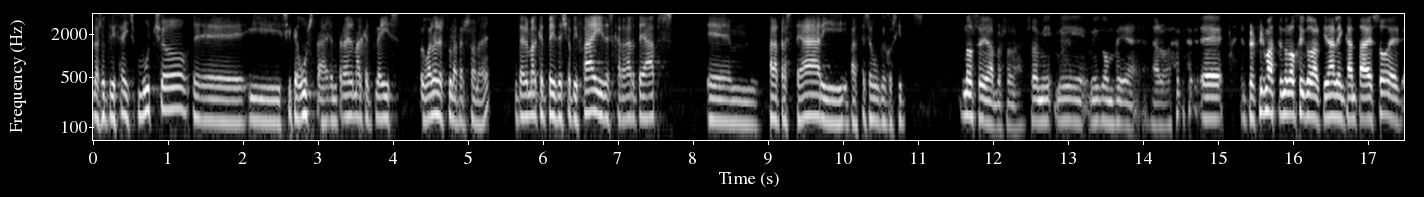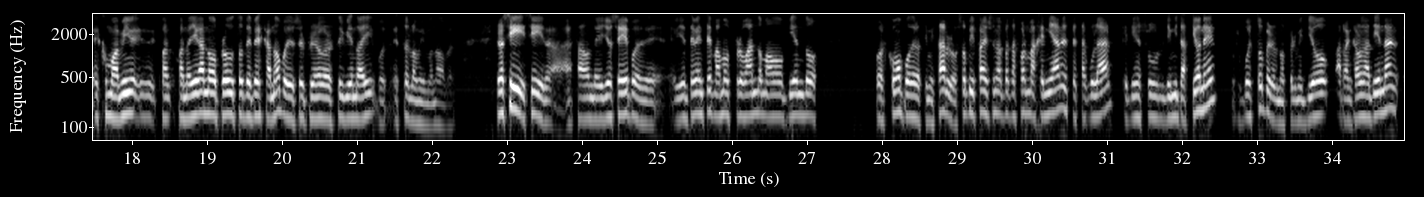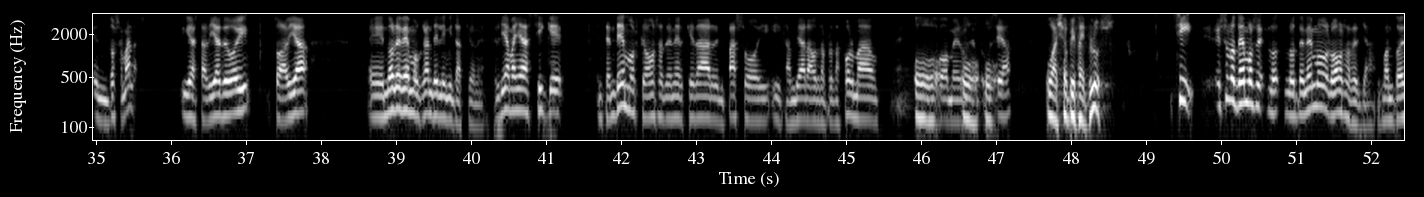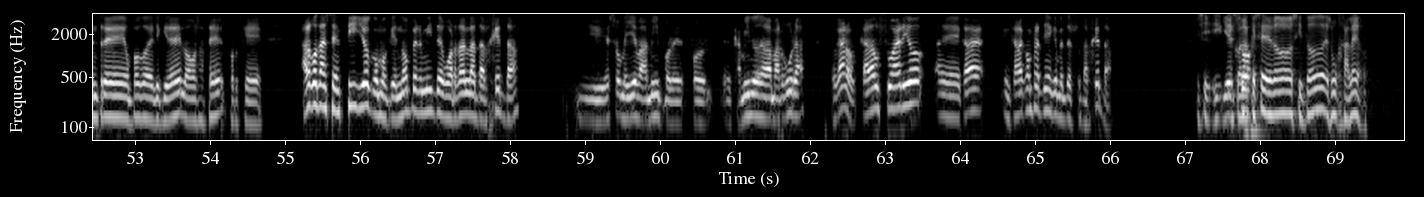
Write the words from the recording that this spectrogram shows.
las utilizáis mucho eh, y si te gusta entrar en el marketplace, igual no eres tú la persona, ¿eh? entrar en el marketplace de Shopify y descargarte apps em, para trastear y, para hacer según qué cositas. No soy la persona, soy mi, mi, compañía. Claro. Eh, el perfil más tecnológico al final le encanta eso. Es, como a mí, cuando, llegan nuevos productos de pesca, ¿no? Pues yo soy el primero que lo estoy viendo ahí, pues esto es lo mismo, ¿no? Pero, sí, sí, hasta donde yo sé, pues evidentemente vamos probando, vamos viendo pues cómo poder optimizarlo. Shopify es una plataforma genial, espectacular, que tiene sus limitaciones, por supuesto, pero nos permitió arrancar una tienda en, dos semanas. Y hasta el día de hoy todavía eh, no le vemos grandes limitaciones. El día de mañana sí que entendemos que vamos a tener que dar el paso y, cambiar a otra plataforma, eh, o, o, sea. o a Shopify Plus. Sí, eso lo tenemos, lo, lo, tenemos, lo vamos a hacer ya. En cuanto entre un poco de liquidez, lo vamos a hacer porque algo tan sencillo como que no permite guardar la tarjeta, y eso me lleva a mí por el, camino de la amargura. Pero claro, cada usuario eh, en cada compra tiene que meter su tarjeta. Sí, y, eso, con la PSD2 y todo es un jaleo.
